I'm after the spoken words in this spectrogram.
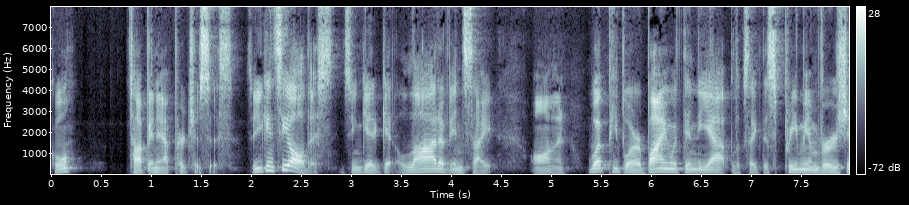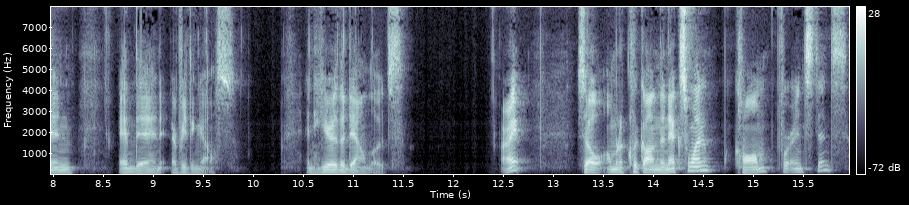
Cool. Top in-app purchases. So you can see all this. So you can get, get a lot of insight on what people are buying within the app. Looks like this premium version, and then everything else. And here are the downloads. All right. So I'm going to click on the next one, Calm, for instance.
